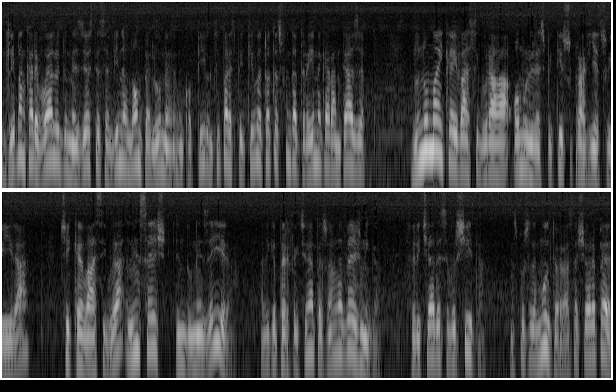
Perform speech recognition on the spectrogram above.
În clipa în care voia lui Dumnezeu este să vină un om pe lume, un copil, în clipa respectivă toată Sfânta Trăime garantează nu numai că îi va asigura omului respectiv supraviețuirea, ci că va asigura însăși îndumnezeirea, adică perfecțiunea personală veșnică, fericirea desăvârșită. Am spus de multe ori asta și o repet.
